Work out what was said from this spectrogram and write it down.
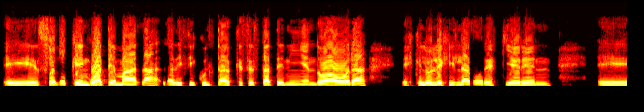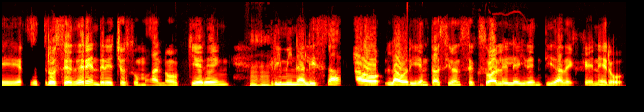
eh, solo que en Guatemala la dificultad que se está teniendo ahora es que los legisladores quieren eh, retroceder en derechos humanos, quieren criminalizar la, orientación sexual y la identidad de género.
